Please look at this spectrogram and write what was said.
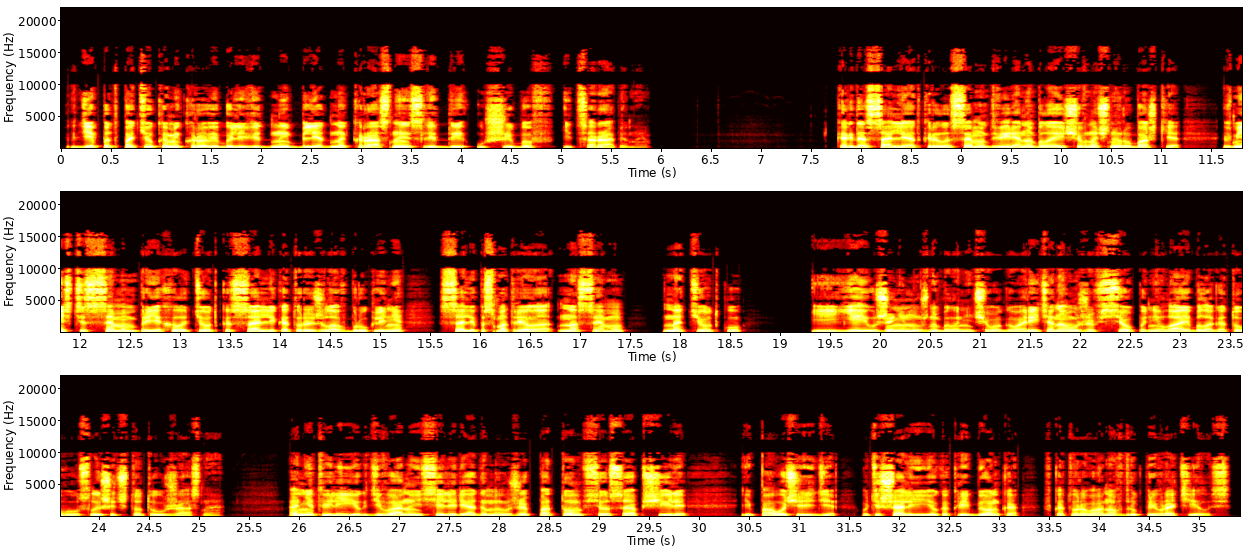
где под потеками крови были видны бледно-красные следы ушибов и царапины. Когда Салли открыла Сэму дверь, она была еще в ночной рубашке. Вместе с Сэмом приехала тетка Салли, которая жила в Бруклине. Салли посмотрела на Сэму, на тетку, и ей уже не нужно было ничего говорить, она уже все поняла и была готова услышать что-то ужасное. Они отвели ее к дивану и сели рядом, и уже потом все сообщили, и по очереди утешали ее как ребенка, в которого она вдруг превратилась.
